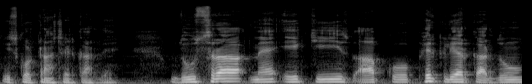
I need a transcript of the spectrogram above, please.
तो इसको ट्रांसलेट कर दें। दूसरा, मैं एक चीज़ आपको फिर क्लियर कर दूँ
